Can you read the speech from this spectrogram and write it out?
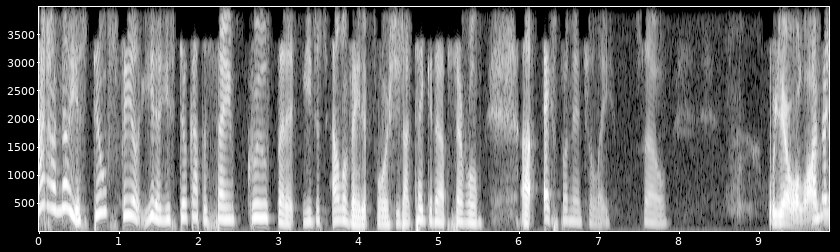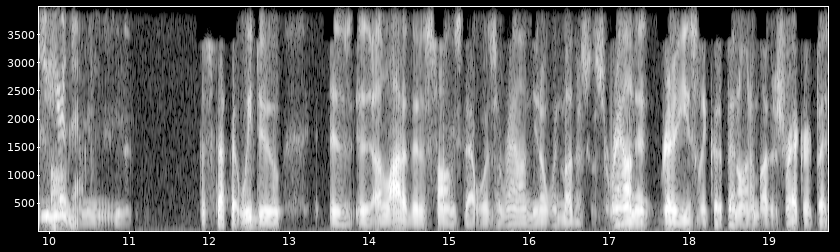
I don't know. You still feel, you know, you still got the same groove, but it, you just elevate it for us. You like take it up several uh, exponentially. So. Well, yeah. Well, a lot I of you songs. I mean, you know, the stuff that we do is, is a lot of it is songs that was around, you know, when Mothers was around. It very easily could have been on a Mothers record, but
